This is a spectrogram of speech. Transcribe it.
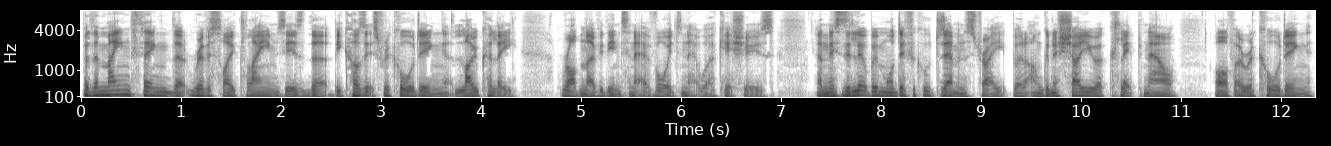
But the main thing that Riverside claims is that because it's recording locally rather than over the internet avoids network issues. And this is a little bit more difficult to demonstrate, but I'm going to show you a clip now of a recording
